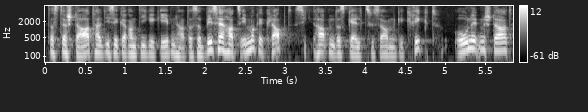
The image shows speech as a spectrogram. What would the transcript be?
dass der Staat halt diese Garantie gegeben hat. Also bisher hat es immer geklappt. Sie haben das Geld zusammen gekriegt, ohne den Staat.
